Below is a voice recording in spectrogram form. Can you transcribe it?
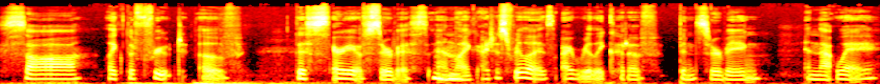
saw like the fruit of this area of service, and Mhm. like I just realized I really could have been serving in that way,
